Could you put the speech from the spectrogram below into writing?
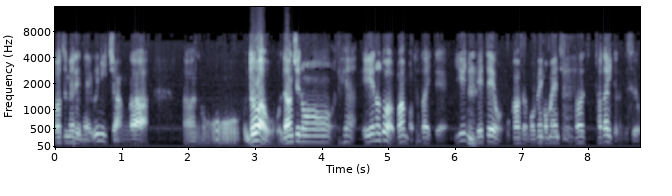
発目でね、ウニちゃんが、あの、ドアを、団地の部屋、家のドアをバンバン叩いて、家に入れてよ、お母さんごめんごめんってた叩いてるんですよ。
